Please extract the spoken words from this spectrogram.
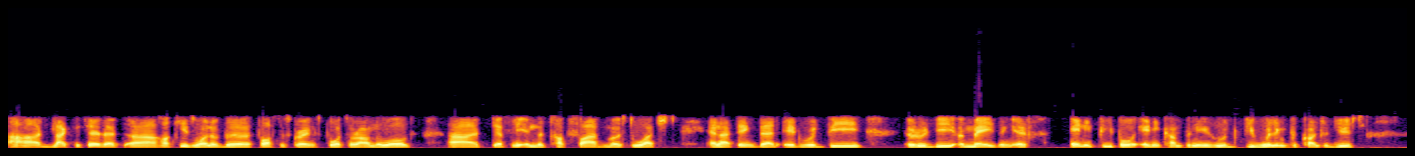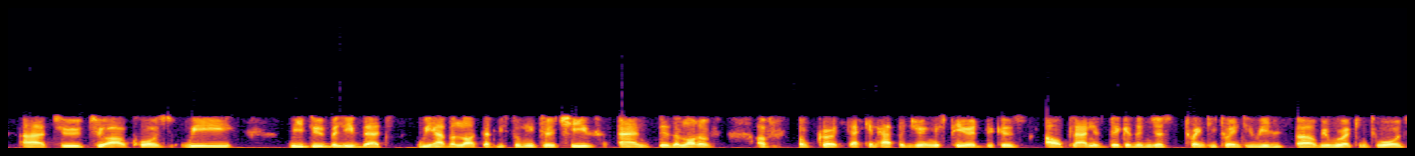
Uh, I'd like to say that uh, hockey is one of the fastest growing sports around the world. Uh, definitely in the top five most watched, and I think that it would be it would be amazing if any people, any company who would be willing to contribute uh, to to our cause. We we do believe that we have a lot that we still need to achieve, and there's a lot of of, of growth that can happen during this period because our plan is bigger than just 2020. We uh, we're working towards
